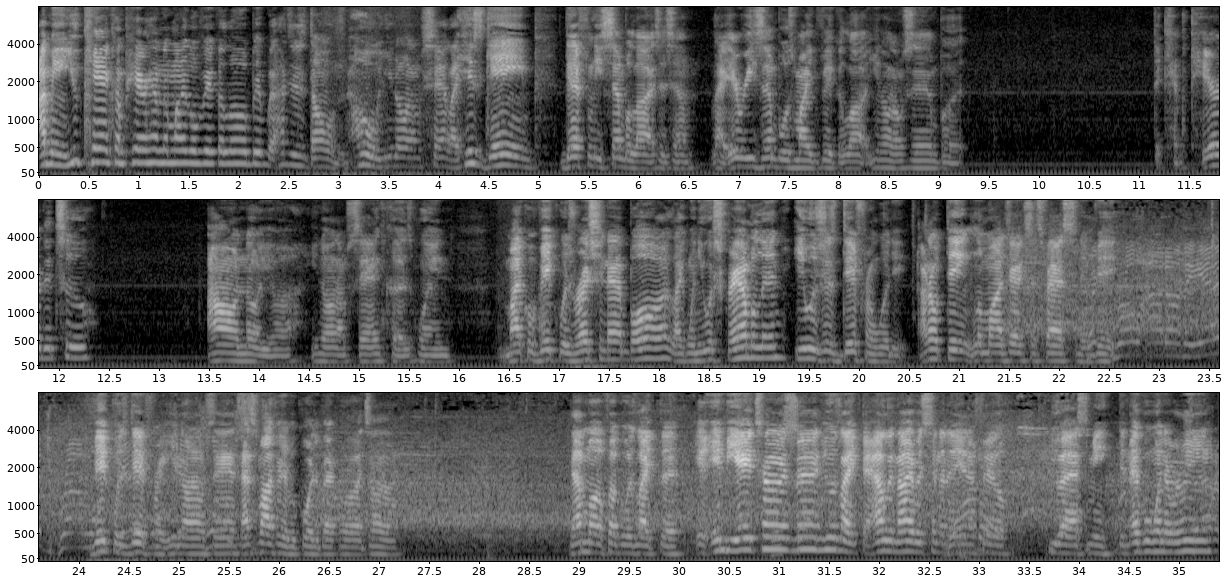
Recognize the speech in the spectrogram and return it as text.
I mean, you can compare him to Michael Vick a little bit, but I just don't know. You know what I'm saying? Like his game definitely symbolizes him. Like it resembles Mike Vick a lot. You know what I'm saying? But to compare the two, I don't know, y'all. You know what I'm saying? Because when Michael Vick was rushing that ball, like when you were scrambling, he was just different with it. I don't think Lamar Jackson's faster than Vick. Vick was different, you know what I'm saying? That's my favorite quarterback of all time. That motherfucker was like the NBA terms, man. He was like the Allen Iverson of the NFL. You ask me. Did never win a ring.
